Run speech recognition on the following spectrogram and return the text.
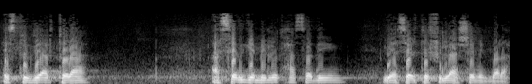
estudiar Torah, hacer Gemilut Hasadim y hacer Tefillah Hashem Baraj.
